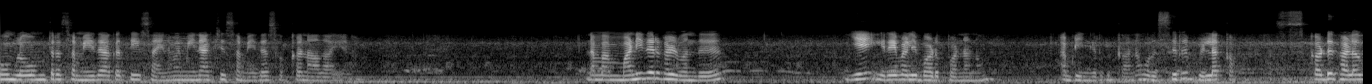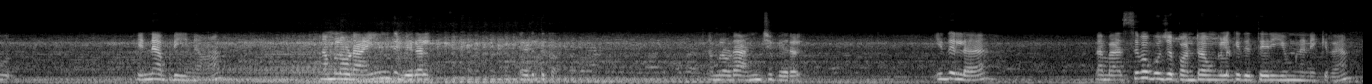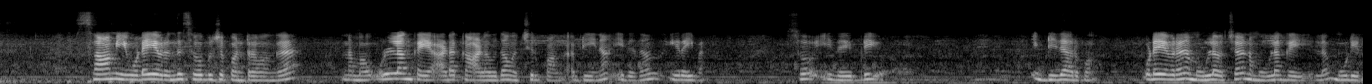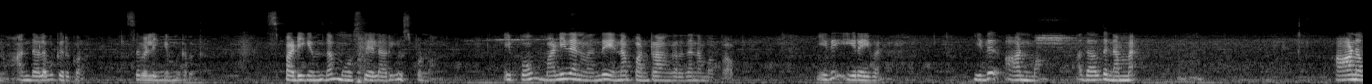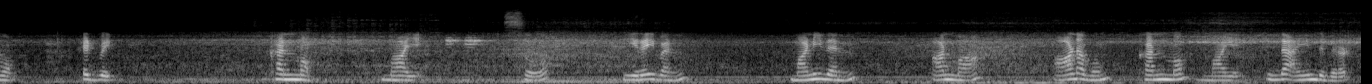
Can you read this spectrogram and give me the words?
ஓம் லோமுத்திர சமேத அகத்தி சைனம மீனாட்சி சமேத சொக்கநாதாயணம் நம்ம மனிதர்கள் வந்து ஏன் இறை வழிபாடு பண்ணணும் அப்படிங்கிறதுக்கான ஒரு சிறு விளக்கம் கடுகளவு. என்ன அப்படின்னா நம்மளோட ஐந்து விரல் எடுத்துக்க நம்மளோட அஞ்சு விரல். இதில் நம்ம சிவபூஜை பண்ணுறவங்களுக்கு இது தெரியும்னு நினைக்கிறேன். சாமி உடையவர் வந்து சிவபூஜை பண்ணுறவங்க நம்ம உள்ளங்கையை அடக்கம் அளவு தான் வச்சுருப்பாங்க. அப்படின்னா இதுதான் இறைவன். ஸோ இது எப்படி இப்படி தான் இருக்கணும். உடையவரை நம்ம உள்ளே வச்சா நம்ம உள்ளங்கையில் மூடிடணும். அந்த அளவுக்கு இருக்கணும். சிவலிங்கம்ங்கிறது. ஸ்படிகம் தான் மோஸ்ட்லி எல்லோரும் யூஸ் பண்ணுவாங்க. இப்போது மனிதன் வந்து என்ன பண்ணுறாங்கிறத நம்ம பார்ப்போம். இது இறைவன். இது ஆன்மா. அதாவது நம்ம. ஆணவம். ஹெட்வெயிட் கண்மம். மாயை. ஸோ இறைவன் மனிதன் ஆன்மா ஆணவம் கண்மம் மாயை. இந்த ஐந்து விரல்.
